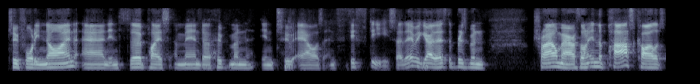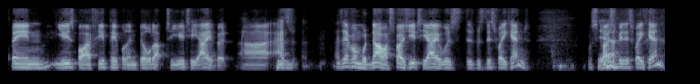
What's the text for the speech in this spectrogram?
249. And in third place, Amanda Hoopman in two hours and 50. So there we go. There's the Brisbane Trail Marathon. In the past, Kyle, it's been used by a few people in build up to UTA. But uh, as as everyone would know, I suppose UTA was was this weekend. Was supposed Yeah. to be this weekend.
